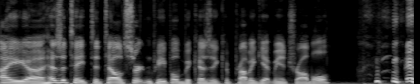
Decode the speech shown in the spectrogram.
I uh, hesitate to tell certain people because it could probably get me in trouble.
